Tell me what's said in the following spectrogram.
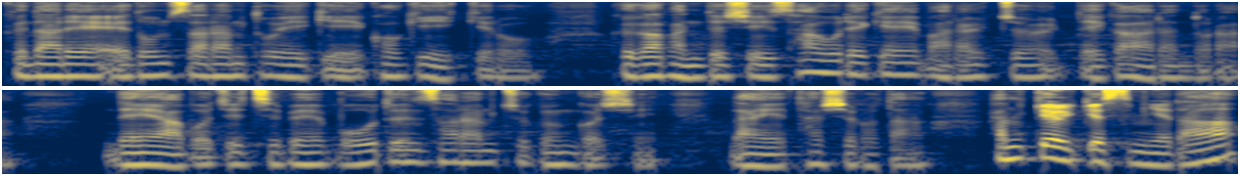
그날에 에돔 사람 도액이 거기 있기로 그가 반드시 사울에게 말할 줄 내가 알았노라 내 아버지 집의 모든 사람 죽은 것이 나의 탓이로다. 함께 읽겠습니다.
